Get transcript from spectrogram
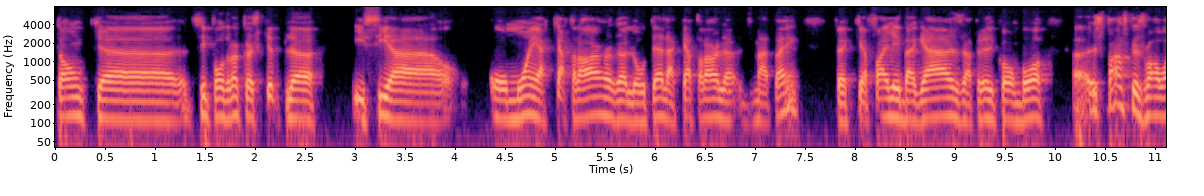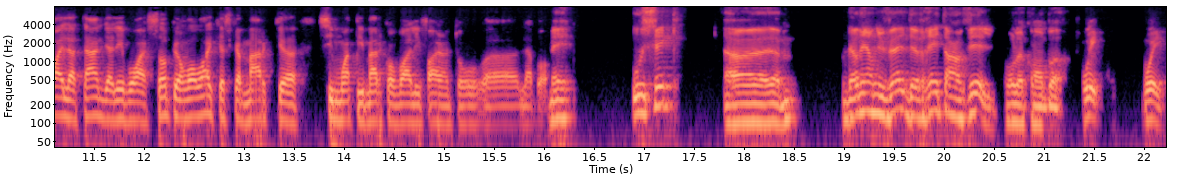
donc, euh, il faudra que je quitte le, ici à au moins à 4 heures, l'hôtel à 4 heures du matin. Fait que faire les bagages après le combat, euh, je pense que je vais avoir le temps d'aller voir ça. Puis on va voir qu'est-ce que Marc, euh, si moi puis Marc, on va aller faire un tour euh, là-bas. Mais Usyk, dernière nouvelle, devrait être en ville pour le combat. Oui, oui.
